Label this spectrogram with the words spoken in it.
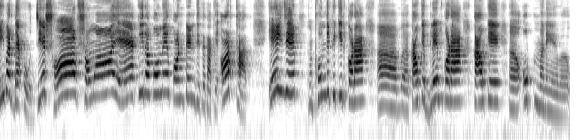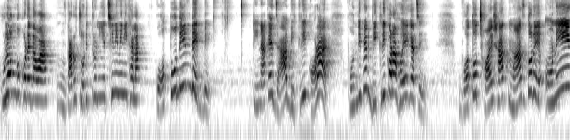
এইবার দেখো, যে সব সময় একই রকমের কন্টেন্ট দিতে থাকে, অর্থাৎ এই যে ফন্দি ফিকির করা কাউকে ব্লেম করা, কাউকে মানে উলঙ্গ করে দেওয়া কারও চরিত্র নিয়ে ছিনিমিনি খেলা, কতদিন দেখবে? টিনাকে যা বিক্রি করার, ফন্দীপের বিক্রি করা হয়ে গেছে। গত ছয় সাত মাস ধরে অনেক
